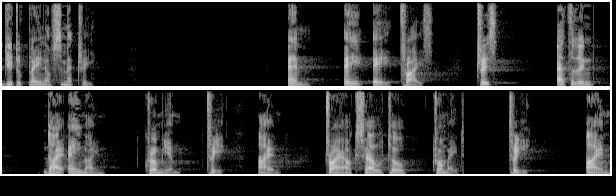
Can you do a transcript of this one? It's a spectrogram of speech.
due to plane of symmetry. M, A, A thrice, tris, ethylene diamine, chromium 3, ion, trioxalato chromate 3, ion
